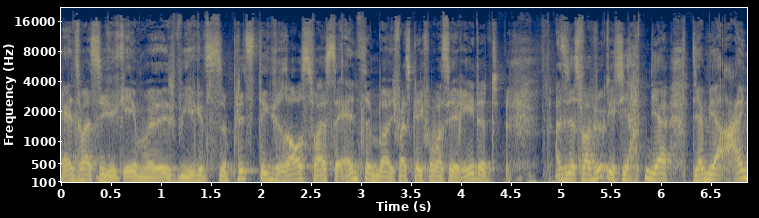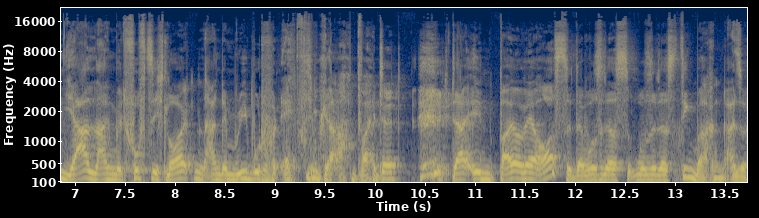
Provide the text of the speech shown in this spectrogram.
es nie gegeben. Hier gibt es so Blitzding raus, weiß der Anthem, ich weiß gar nicht, von was ihr redet. Also das war wirklich, die hatten ja, die haben ja ein Jahr lang mit 50 Leuten an dem Reboot von Anthem gearbeitet. Da in BioWare Austin, da sie das, sie das Ding machen. Also,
